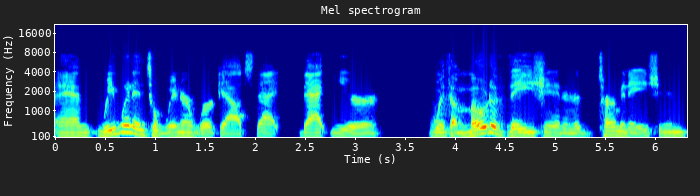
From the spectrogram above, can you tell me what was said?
and we went into winter workouts that that year with a motivation and a determination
